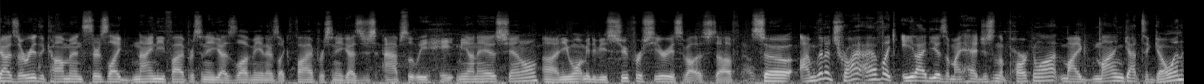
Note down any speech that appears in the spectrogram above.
Guys, I read the comments. There's like 95% of you guys love me, and there's like 5% of you guys just absolutely hate me on AYO's channel. Uh, and you want me to be super serious about this stuff. So I'm gonna try. I have like eight ideas in my head just in the parking lot. My mind got to going.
